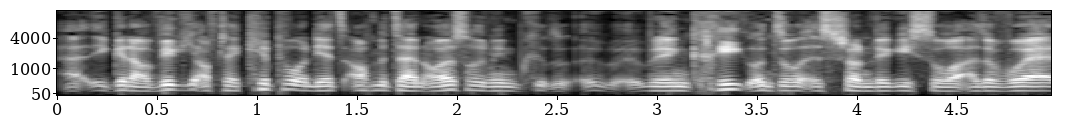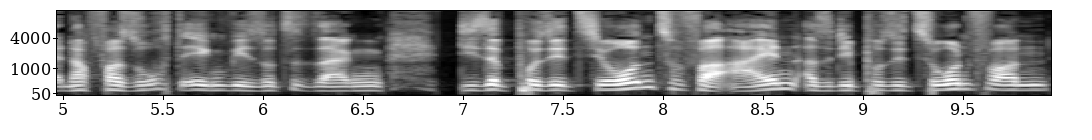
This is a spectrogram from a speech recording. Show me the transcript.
äh, genau, wirklich auf der Kippe und jetzt auch mit seinen Äußerungen über den Krieg und so ist schon wirklich so, also wo er noch versucht irgendwie sozusagen diese Position zu vereinen, also die Position von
